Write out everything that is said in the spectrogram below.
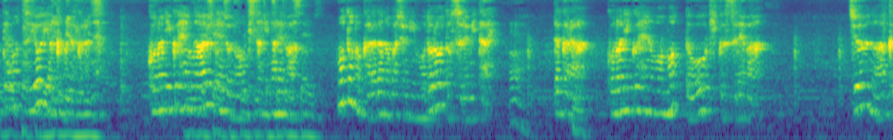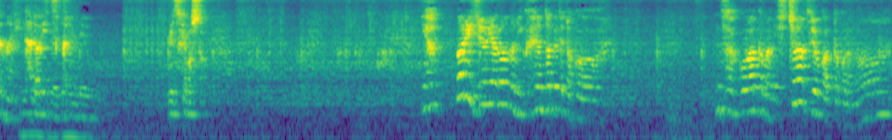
っても強い悪魔だからね。この肉片がある程度の大きさになれば元の体の場所に戻ろうとするみたい。Ah, だからこの肉片をもっと大きくすれば10の悪魔にたどり着く.見つけました。やっぱり獣野郎の肉片食べてたか雑魚悪魔にしちゃ強かったからな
